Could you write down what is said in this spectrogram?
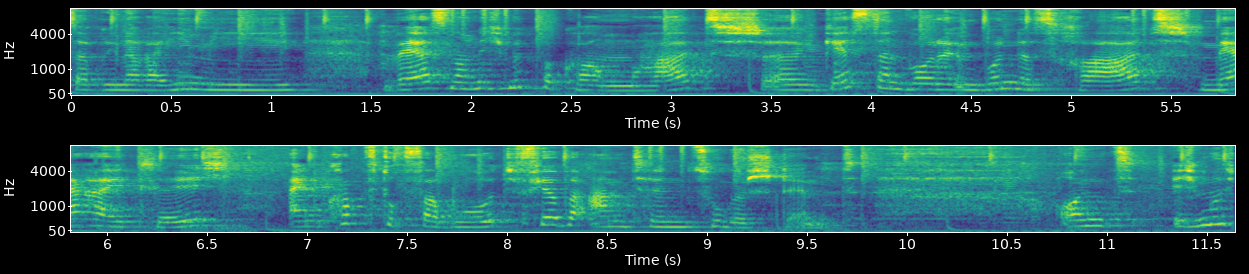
Sabrina Rahimi. Wer es noch nicht mitbekommen hat, äh, gestern wurde im Bundesrat mehrheitlich ein Kopftuchverbot für Beamtinnen zugestimmt. Und ich muss,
